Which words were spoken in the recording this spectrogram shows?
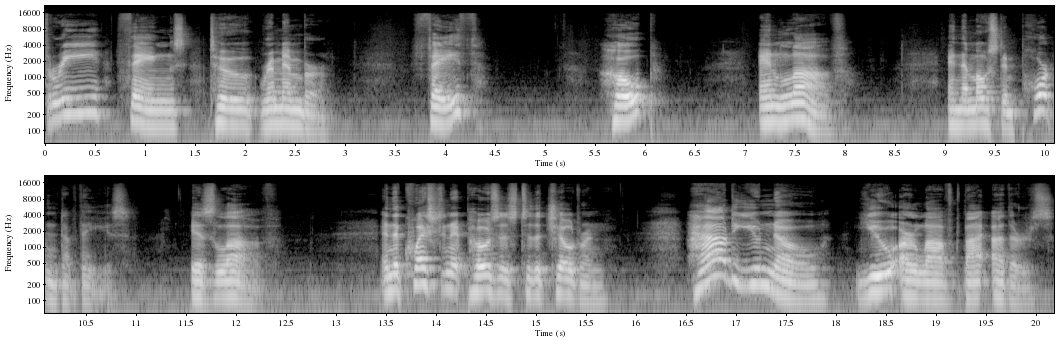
three things to remember faith, hope, and love. And the most important of these is love. And the question it poses to the children how do you know you are loved by others?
